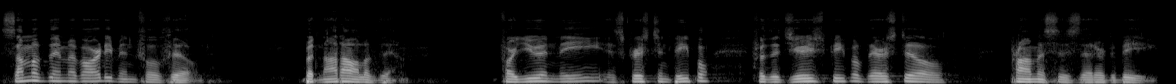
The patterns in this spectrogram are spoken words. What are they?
Some of them have already been fulfilled, but not all of them. For you and me, as Christian people, for the Jewish people, there are still promises that are to be.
